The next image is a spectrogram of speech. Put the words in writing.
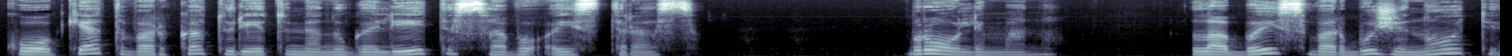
Kokia tvarka turėtume nugalėti savo aistras? Broli mano, labai svarbu žinoti,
